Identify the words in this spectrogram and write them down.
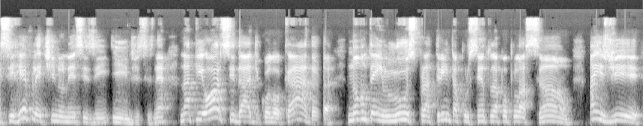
se refletindo nesses índices. Né? Na pior cidade colocada, não tem luz para 30% da população, mais de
